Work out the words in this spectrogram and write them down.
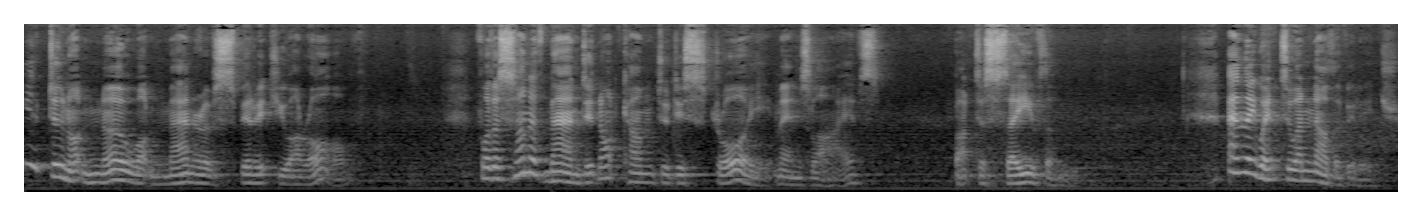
You do not know what manner of spirit you are of. For the Son of Man did not come to destroy men's lives, but to save them. And they went to another village.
